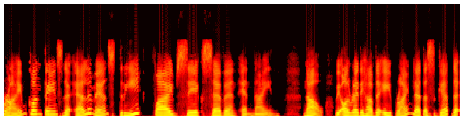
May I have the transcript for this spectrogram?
prime contains the elements 3, 5, 6, 7, and 9. Now, we already have the A prime. Let us get the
